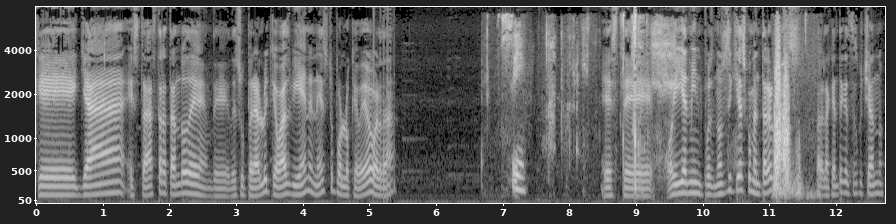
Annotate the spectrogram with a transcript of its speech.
que ya estás tratando de, de- de superarlo y que vas bien en esto, por lo que veo, ¿verdad? Sí. Este. Oye, Yasmin, pues no sé si quieres comentar algo más para la gente que está escuchando.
